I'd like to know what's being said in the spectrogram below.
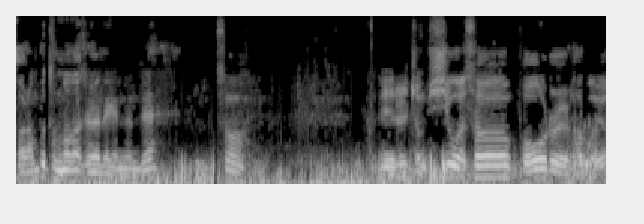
바람부터 막아줘야 되겠는데? 그래서 얘를 좀 씌워서 보호를 하고요.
